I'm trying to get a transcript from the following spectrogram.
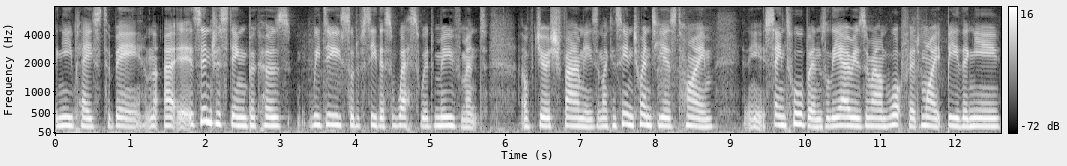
the new place to be. And uh, it's interesting because we do sort of see this westward movement of Jewish families, and I can see in 20 years' time, eh, know, St Albans or the areas around Watford might be the new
